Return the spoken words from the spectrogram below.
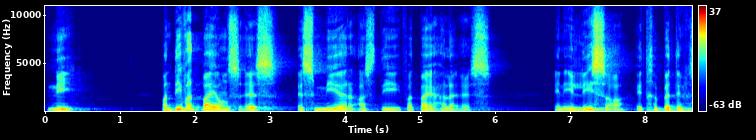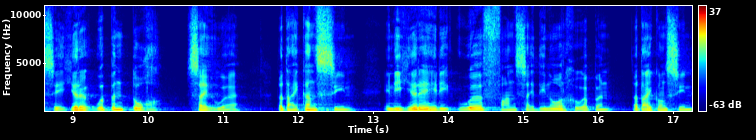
nie. Want die wat by ons is, is meer as die wat by hulle is. En Elisa het gebid en gesê: "Here, open tog sy oë dat hy kan sien." En die Here het die oë van sy dienaar geopen dat hy kon sien.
